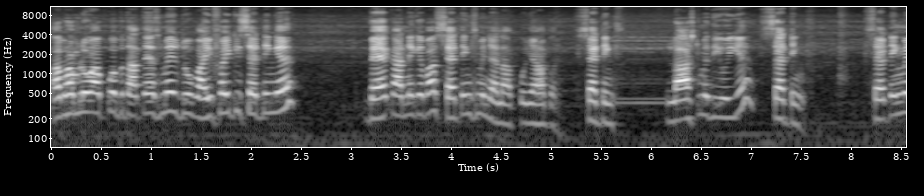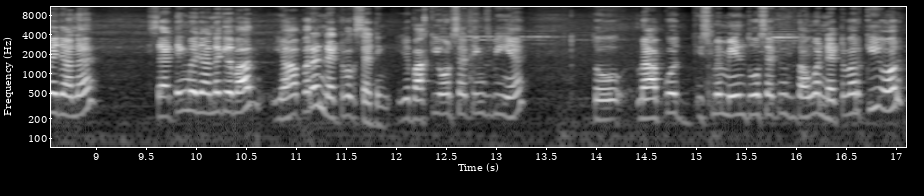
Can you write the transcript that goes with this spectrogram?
अब हम लोग आपको बताते हैं इसमें जो वाईफाई की सेटिंग है बैक आने के बाद सेटिंग्स में जाना आपको यहाँ पर सेटिंग्स लास्ट में दी हुई है सेटिंग सेटिंग में जाना है। सेटिंग में जाने के बाद यहाँ पर है नेटवर्क सेटिंग ये बाकी और सेटिंग्स भी हैं। तो मैं आपको इसमें मेन दो सेटिंग्स बताऊँगा नेटवर्क की और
